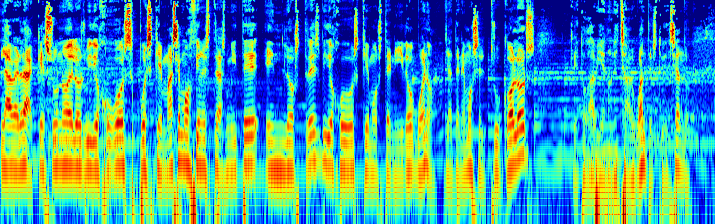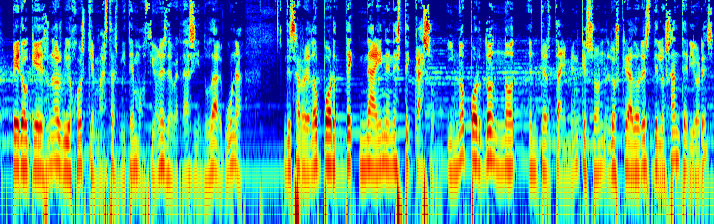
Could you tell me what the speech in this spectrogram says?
La verdad que es uno de los videojuegos pues que más emociones transmite en los tres videojuegos que hemos tenido. Bueno, ya tenemos el True Colors, que todavía no le he echado el guante, estoy deseando pero que es uno de los videojuegos que más transmite emociones, de verdad, sin duda alguna. Desarrollado por Deck Nine en este caso, y no por Don't Not Entertainment, que son los creadores de los anteriores,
